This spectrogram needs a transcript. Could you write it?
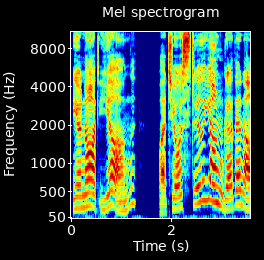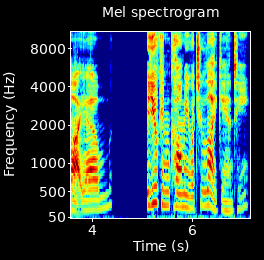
You're not young, but you're still younger than I am. You can call me what you like, Auntie,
